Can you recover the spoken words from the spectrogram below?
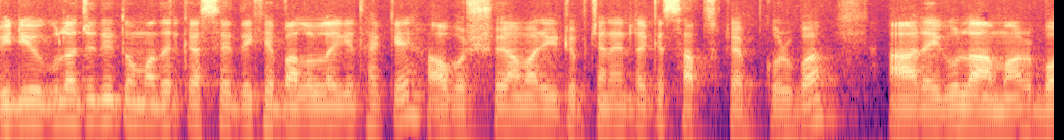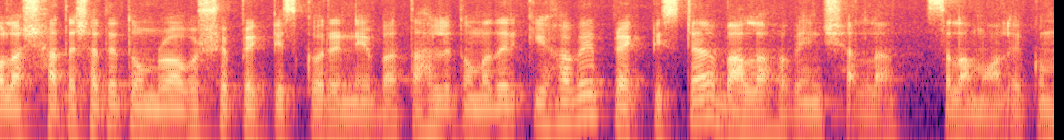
ভিডিওগুলো যদি তোমাদের কাছে দেখে ভালো লাগে থাকে, অবশ্যই আমার ইউটিউব চ্যানেলটাকে সাবস্ক্রাইব করবা। আর এগুলো আমার বলার সাথে সাথে তোমরা অবশ্যই প্র্যাকটিস করে নেবা। তাহলে তোমাদের কি হবে? প্র্যাকটিসটা ভালো হবে ইনশাল্লাহ আসসালামু আলাইকুম।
